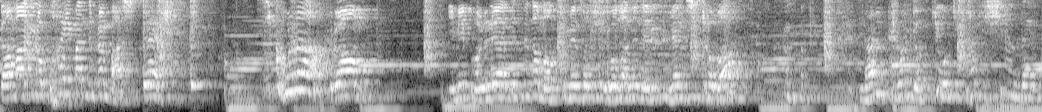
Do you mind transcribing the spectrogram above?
까마귀로 파이 만들면 맛있대 티콜라! 그럼 이미 벌레한테 뜯어 먹히면서 죽어가는 애를 그냥 지켜봐? 난 그런 역겨운 짓 하기 싫은데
